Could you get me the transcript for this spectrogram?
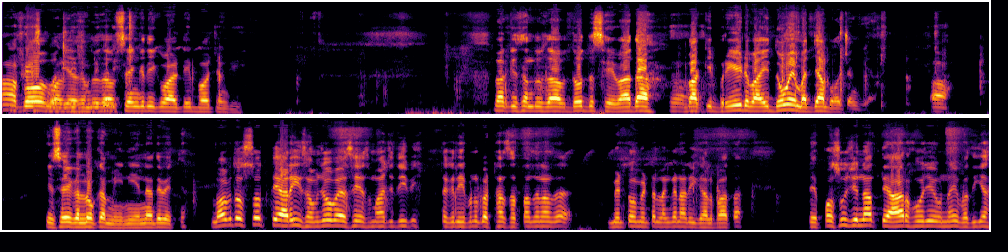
ਆ ਬਹੁਤ ਵਧੀਆ ਸੰਧੂ ਸਾਹਿਬ ਸਿੰਘ ਦੀ ਕੁਆਲਿਟੀ ਬਹੁਤ ਚੰਗੀ। ਬਾਕੀ ਸੰਧੂ ਸਾਹਿਬ ਦੁੱਧ ਸੇਵਾ ਦਾ। ਬਾਕੀ ਬਰੀਡ ਵਾਈ ਦੋਵੇਂ ਮੱਝਾਂ ਬਹੁਤ ਚੰਗੀਆਂ। ਆ ਕਿਸੇ ਗੱਲੋਂ ਕਮੀ ਨਹੀਂ ਇਹਨਾਂ ਦੇ ਵਿੱਚ। ਲਓ ਵੀ ਦੋਸਤੋ ਤਿਆਰੀ ਸਮਝੋ ਵੈਸੇ ਇਸ ਮੱਝ ਦੀ ਵੀ ਤਕਰੀਬਨ ਇਕੱਠਾ 7 ਦਿਨਾਂ ਦਾ ਮਿੰਟੋ ਮਿੰਟ ਲੰਘਣ ਵਾਲੀ ਗੱਲਬਾਤ ਆ। ਤੇ ਪਸ਼ੂ ਜਿੰਨਾ ਤਿਆਰ ਹੋ ਜੇ ਉਨਾ ਹੀ ਵਧੀਆ।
